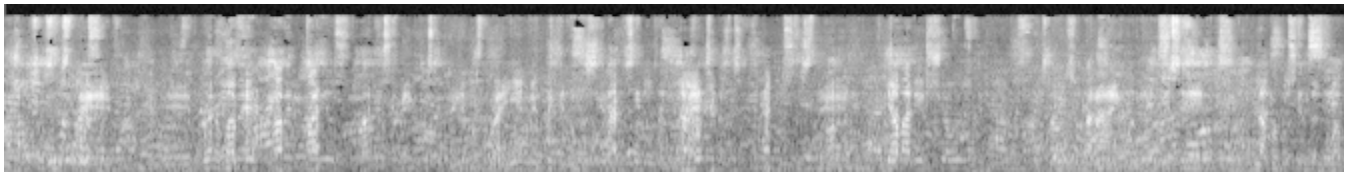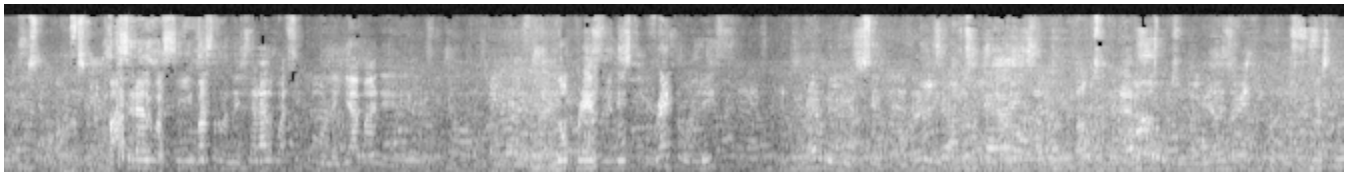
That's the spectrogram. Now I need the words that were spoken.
Entonces, este, eh, bueno, va a haber, va a haber varios, varios eventos que tenemos por ahí en mente que no quisiera decirlos de una vez, pero este, ya varios shows para cuando empiece la promoción del nuevo disco. Va a ser algo así, vas a organizar algo así como le llaman eh, no press release, record release. Release, vamos, a tener, vamos a tener las personalidades de México, por supuesto,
